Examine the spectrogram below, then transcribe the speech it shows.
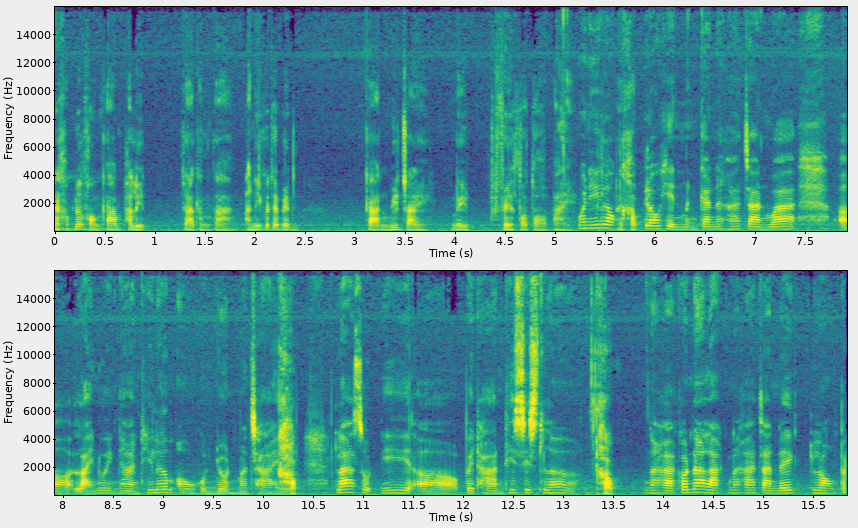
นะครับอืมเรื่องของการผลิตยาต่างๆ อันนี้ก็จะเป็นการวิจัยในเฟสต่อๆไป วันนี้เรานะครับเราเห็นเหมือนกันนะคะอาจารย์ว่าเอ่อหลายหน่วยงานที่เริ่มเอาหุ่นยนต์มาใช้ครับล่าสุดนี่เอ่อไปทานที่ซิสเลอร์ครับ นะคะ ก็น่ารักนะคะ อาจารย์ได้ลองไป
